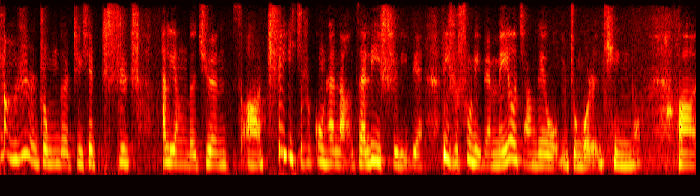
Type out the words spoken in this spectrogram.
抗日中的这些支持。大量的捐资啊，这就是共产党在历史里边、历史书里边没有讲给我们中国人听的，啊，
